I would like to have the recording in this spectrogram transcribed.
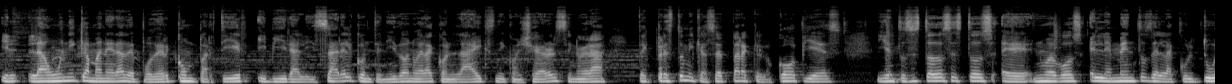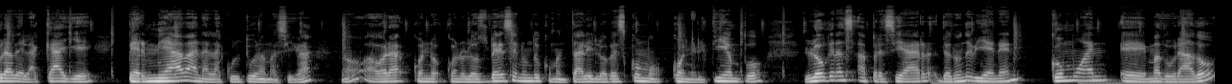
y la única manera de poder compartir y viralizar el contenido no era con likes ni con shares, sino era te presto mi cassette para que lo copies y entonces todos estos eh, nuevos elementos de la cultura de la calle permeaban a la cultura masiva, ¿no? Ahora cuando, cuando los ves en un documental y lo ves como con el tiempo, logras apreciar de dónde vienen, cómo han eh, madurado,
